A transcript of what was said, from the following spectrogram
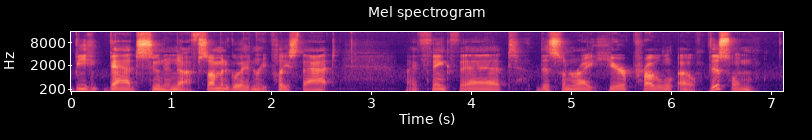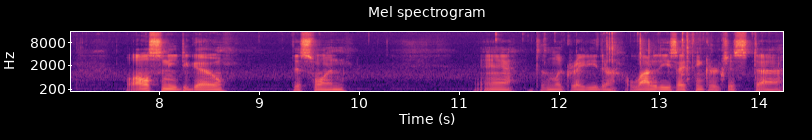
be bad soon enough. So I'm going to go ahead and replace that. I think that this one right here probably, oh, this one will also need to go. This one, yeah, it doesn't look great either. A lot of these I think are just, uh,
